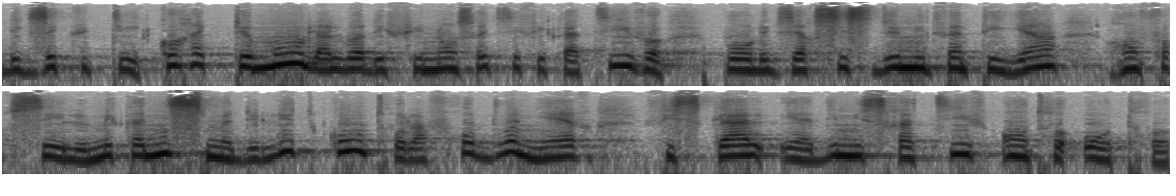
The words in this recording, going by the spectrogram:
d'exécuter correctement la loi des finances rectificatives pour l'exercice 2021, renforcer le mécanisme de lutte contre la fraude douanière, fiscale et administrative, entre autres.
